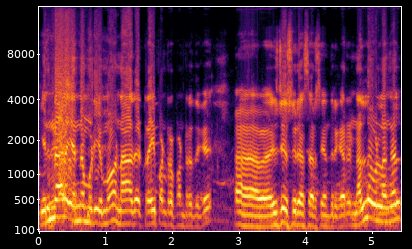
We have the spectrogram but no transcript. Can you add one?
என்னால என்ன முடியுமோ நான் அதை ட்ரை பண்ற பண்றதுக்கு விஜய் சூர்யா சார் சேர்ந்திருக்காரு. நல்ல உள்ளங்கள்.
